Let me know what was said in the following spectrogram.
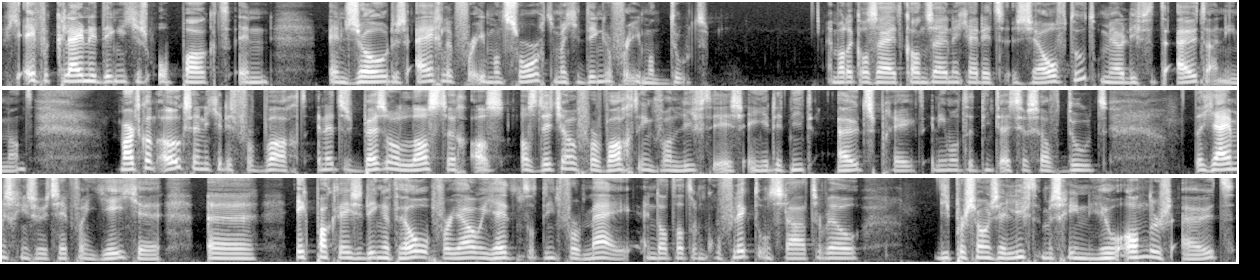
dat je even kleine dingetjes oppakt en, en zo dus eigenlijk voor iemand zorgt omdat je dingen voor iemand doet. En wat ik al zei, het kan zijn dat jij dit zelf doet om jouw liefde te uiten aan iemand. Maar het kan ook zijn dat je dit verwacht. En het is best wel lastig als, als dit jouw verwachting van liefde is en je dit niet uitspreekt en iemand het niet uit zichzelf doet. Dat jij misschien zoiets hebt van jeetje, uh, ik pak deze dingen wel op voor jou en jij doet dat niet voor mij. En dat dat een conflict ontstaat terwijl die persoon zijn liefde misschien heel anders uit.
